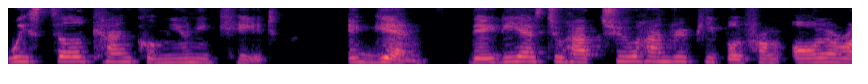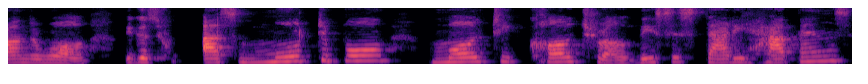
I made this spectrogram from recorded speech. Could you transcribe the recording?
we still can communicate. Again, the idea is to have 200 people from all around the world because as multiple multicultural this study happens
